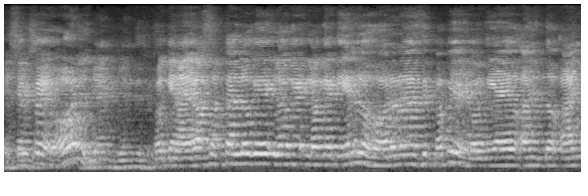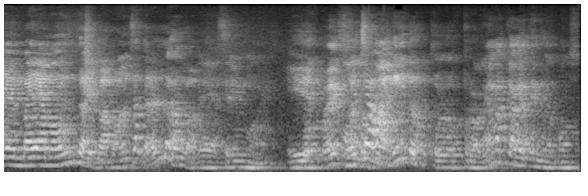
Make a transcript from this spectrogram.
Ese es peor. Bien, bien difícil. Porque nadie va a soltar lo que, lo que, lo que tiene, los jugadores no van a decir, papi, yo llevo aquí a- dos años en Bayamón, para Ponce, tú eres loco. Así mismo. Y después, Un chamaquito. los, con los problemas que había tenido Ponce,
